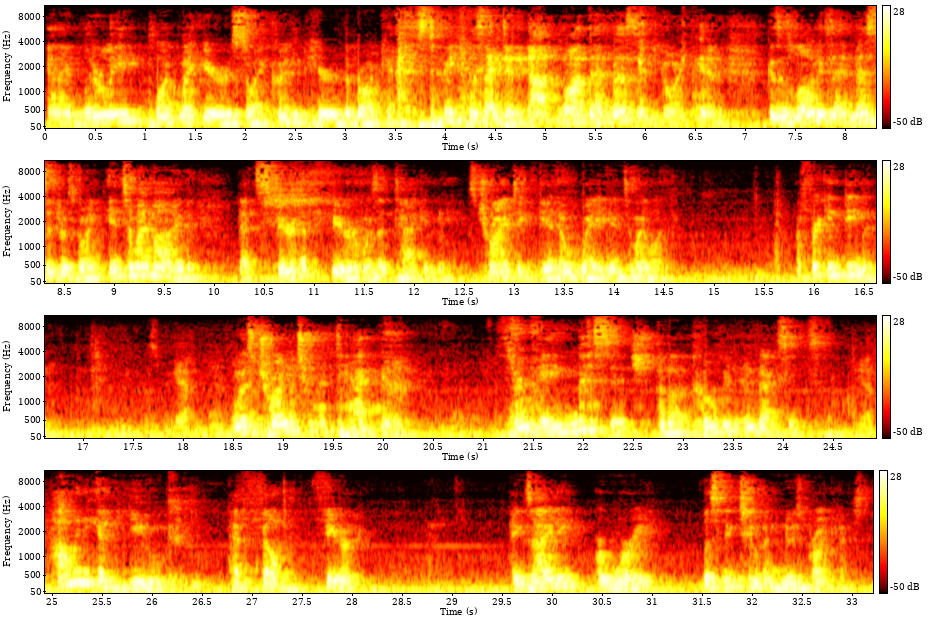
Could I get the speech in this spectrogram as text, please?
And I literally plugged my ears so I couldn't hear the broadcast because I did not want that message going in. Because as long as that message was going into my mind, that spirit of fear was attacking me. It's trying to get a way into my life. A freaking demon Yeah. was trying to attack me through a message about COVID and vaccines. How many of you have felt fear, anxiety, or worry listening to a news broadcast?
